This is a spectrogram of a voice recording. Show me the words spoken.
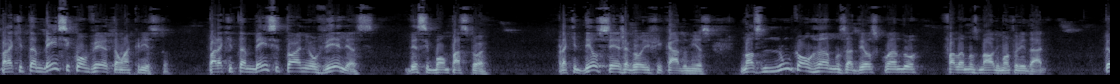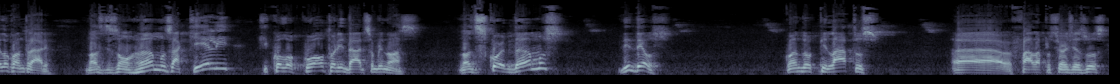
para que também se convertam a Cristo, para que também se tornem ovelhas desse bom pastor, para que Deus seja glorificado nisso. Nós nunca honramos a Deus quando falamos mal de uma autoridade. Pelo contrário, nós desonramos aquele que colocou a autoridade sobre nós. Nós discordamos de Deus quando Pilatos uh, fala para o Senhor Jesus,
